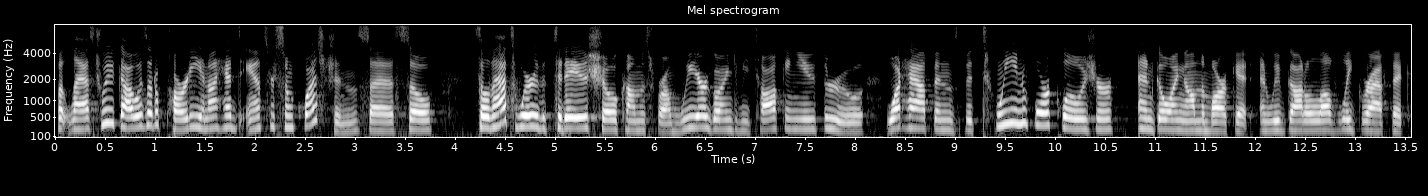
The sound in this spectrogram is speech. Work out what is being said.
But last week I was at a party and I had to answer some questions. Uh, so, so that's where the, today's show comes from. We are going to be talking you through what happens between foreclosure and going on the market. And we've got a lovely graphic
